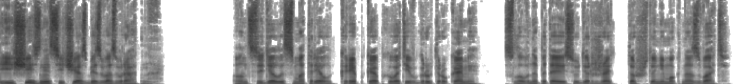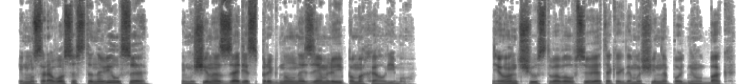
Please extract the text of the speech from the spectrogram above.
и исчезнет сейчас безвозвратно. Он сидел и смотрел, крепко обхватив грудь руками, словно пытаясь удержать то, что не мог назвать, и мусоровоз остановился, и мужчина сзади спрыгнул на землю и помахал ему. И он чувствовал все это, когда мужчина поднял бак,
